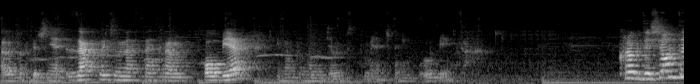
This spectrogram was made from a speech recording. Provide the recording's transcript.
ale faktycznie zachwycił nas ten krem obie i na pewno będziemy wspominać o nim w ulubieńcach. Krok dziesiąty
